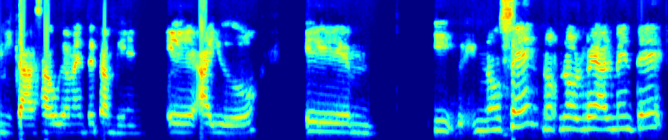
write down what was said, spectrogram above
mi casa obviamente también eh, ayudó. Eh, y no sé, no, no, realmente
